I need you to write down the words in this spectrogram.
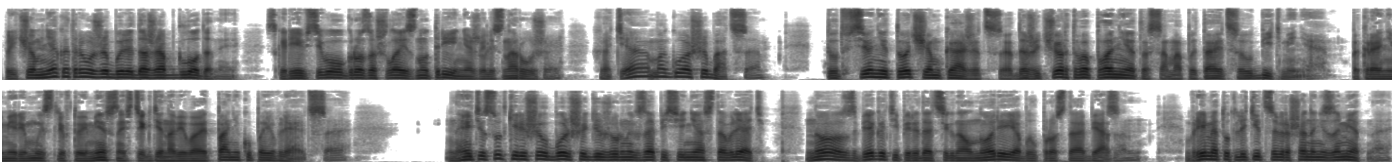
причем некоторые уже были даже обглоданы. Скорее всего, угроза шла изнутри, нежели снаружи. Хотя могу ошибаться. Тут все не то, чем кажется. Даже чертова планета сама пытается убить меня. По крайней мере, мысли в той местности, где навевает панику, появляются. На эти сутки решил больше дежурных записей не оставлять, но сбегать и передать сигнал Норе я был просто обязан. Время тут летит совершенно незаметно.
